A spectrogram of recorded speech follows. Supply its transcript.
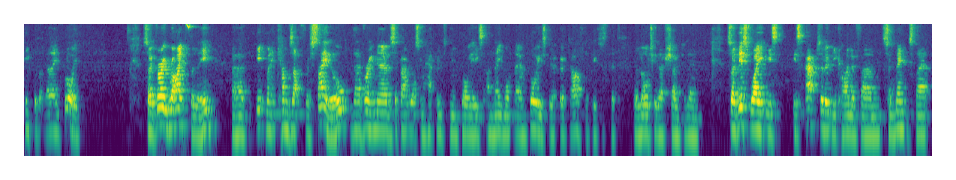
people that they employ. So very rightfully, uh, it, when it comes up for sale, they're very nervous about what's going to happen to the employees, and they want their employees to be looked after because of the, the loyalty they've shown to them. So this way is is absolutely kind of um, cements that,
